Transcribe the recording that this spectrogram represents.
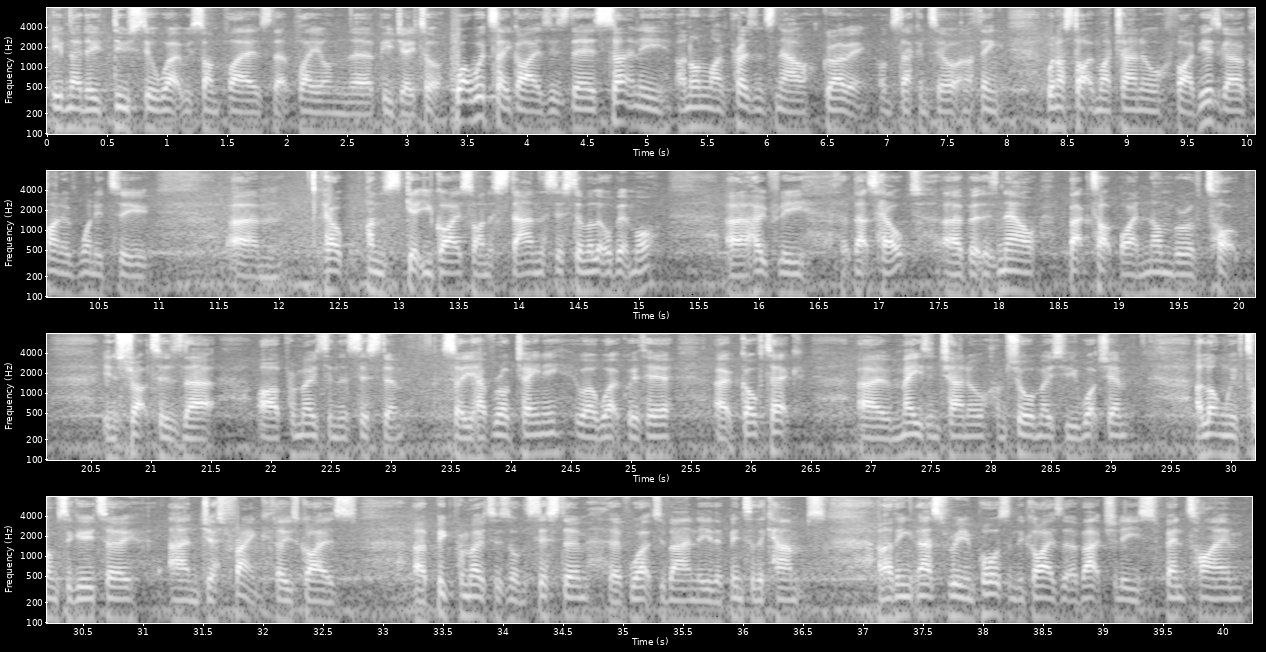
even though they do still work with some players that play on the PGA Tour. What I would say, guys, is there's certainly an online presence now growing on Stack and Tilt, and I think when I started my channel five years ago, I kind of wanted to um, help get you guys to understand the system a little bit more. Uh, hopefully that's helped, uh, but there's now backed up by a number of top instructors that are promoting the system. So you have Rob Cheney, who I work with here at GOLFTEC, uh, amazing channel, I'm sure most of you watch him, along with Tom Saguto and Jess Frank. Those guys uh, big promoters of the system. They've worked with Andy, they've been to the camps, and I think that's really important. The guys that have actually spent time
